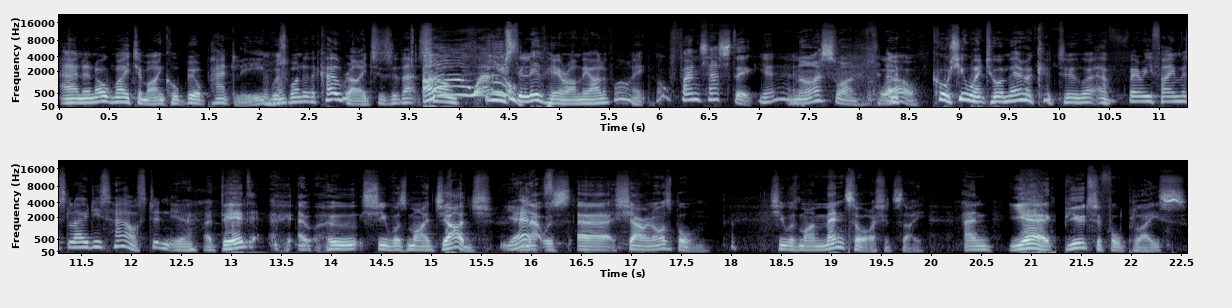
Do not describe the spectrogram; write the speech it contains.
And an old mate of mine called Bill Padley was one of the co-writers of that song. Oh, wow. He used to live here on the Isle of Wight. oh, fantastic! Yeah. nice one. And Wow. of course, you went to America to a very famous lady's house, didn't you? I did. uh, Who she was my judge. Yes. And that was uh, Sharon Osbourne. She was my mentor, I should say. And yeah, beautiful place.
